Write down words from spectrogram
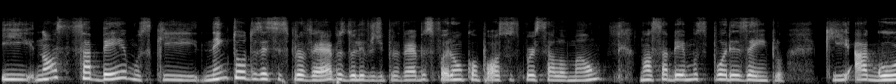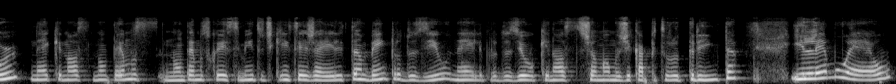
E nós sabemos que nem todos esses provérbios do livro de Provérbios foram compostos por Salomão. Nós sabemos, por exemplo, que Agur, né, que nós não temos, não temos conhecimento de quem seja ele, também produziu, né, ele produziu o que nós chamamos de capítulo 30, e Lemuel,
